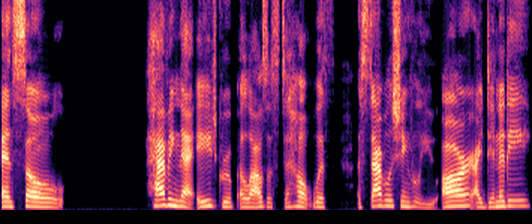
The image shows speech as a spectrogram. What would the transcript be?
And so having that age group allows us to help with establishing who you are, identity,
